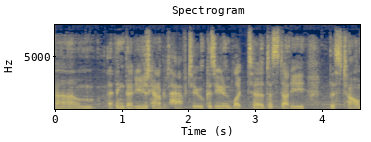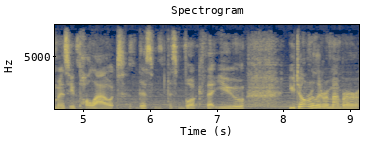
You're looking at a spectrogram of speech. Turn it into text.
Um, I think that you just kind of have to because you like to, to study this tome, and so you pull out this this book that you you don't really remember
